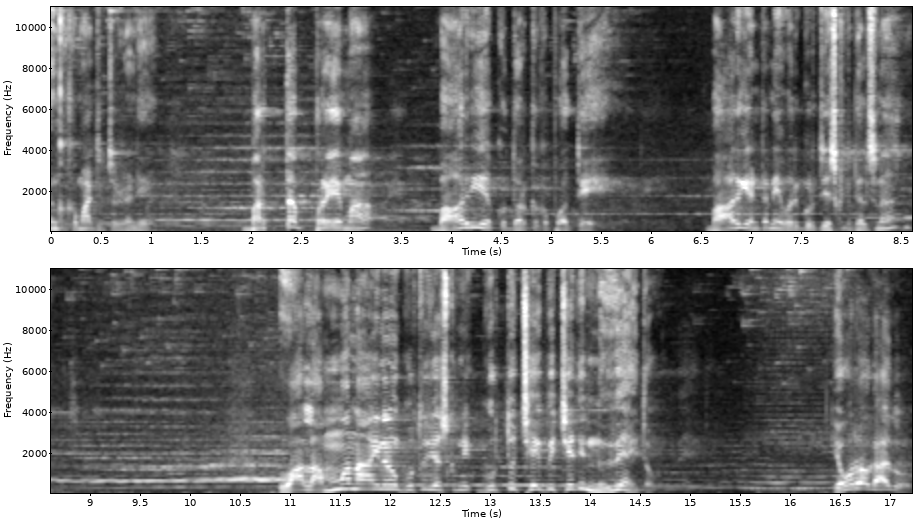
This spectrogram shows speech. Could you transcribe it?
ఇంకొక మాట చూడండి. భర్త ప్రేమ భార్యకు దొరకకపోతే భార్య వెంటనే ఎవరికి గుర్తు చేసుకుంటే తెలిసిన? వాళ్ళ అమ్మ నాయనను గుర్తు చేసుకుని గుర్తు చేపించేది నువ్వే అవుతావు. ఎవరో కాదు.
